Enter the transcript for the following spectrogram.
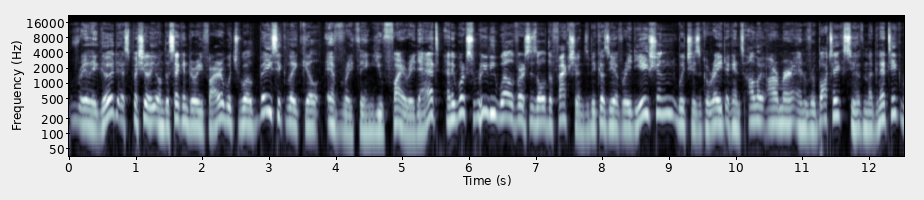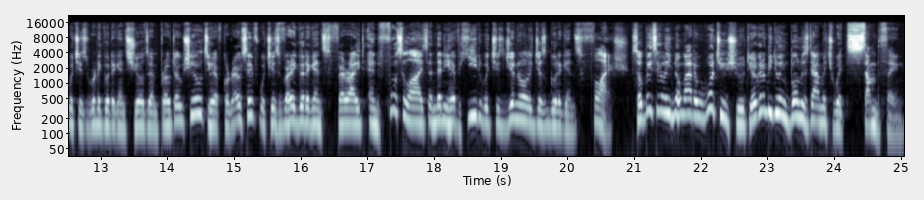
really good, especially on the secondary fire, which will basically kill everything you fire it at, and it works really well versus all the factions, because you have radiation, which is great against alloy armor and robotics, you have magnetic, which is really good against shields and proto shields, you have corrosive, which is very good against ferrite and fossilized, and then you have heat, which is generally just good against flesh. So basically, no matter what you shoot, you're gonna be doing bonus damage with something.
